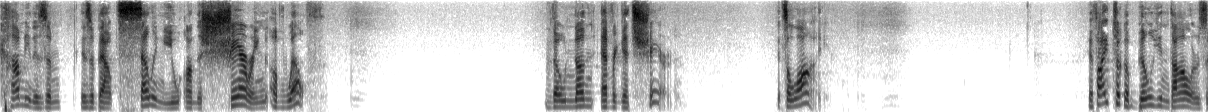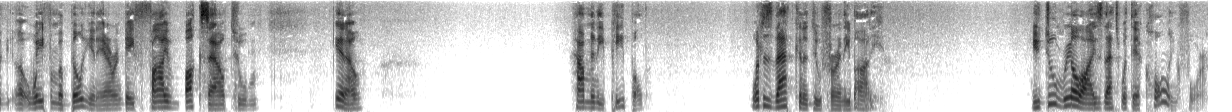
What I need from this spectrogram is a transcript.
Communism is about selling you on the sharing of wealth though none ever gets shared. It's a lie. If I took a billion dollars away from a billionaire and gave five bucks out to, you know, how many people, what is that going to do for anybody? You do realize that's what they're calling for.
